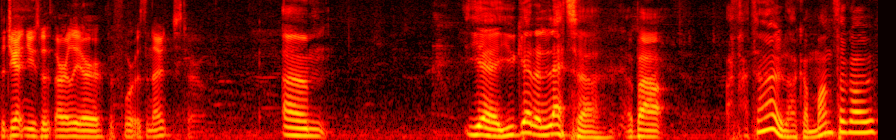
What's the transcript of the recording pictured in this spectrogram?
Did you get news bit earlier before it was announced? Or? Um, yeah, you get a letter about, I don't know, like a month ago.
